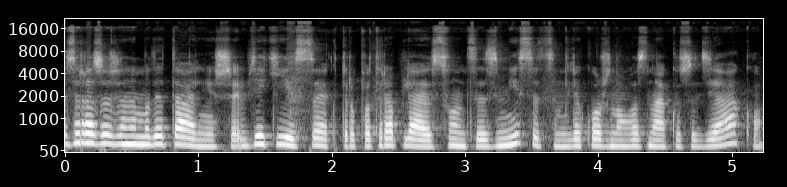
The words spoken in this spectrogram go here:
Зразу розглянемо детальніше, в який сектор потрапляє сонце з місяцем для кожного знаку зодіаку,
